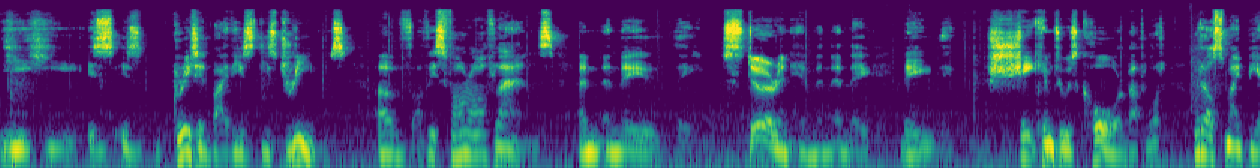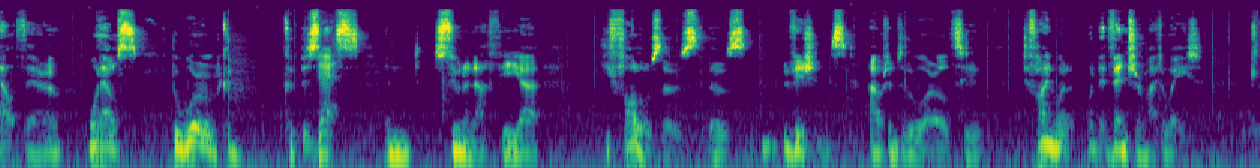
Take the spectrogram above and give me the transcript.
he he is is greeted by these these dreams of, of these far off lands, and, and they they stir in him, and, and they, they they shake him to his core about what what else might be out there, what else the world could could possess, and soon enough he uh, he follows those those visions out into the world to to find what what adventure might await. C-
